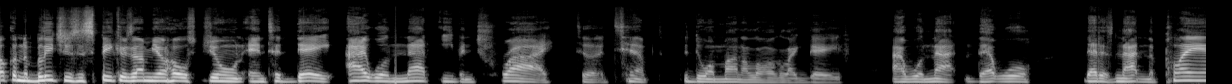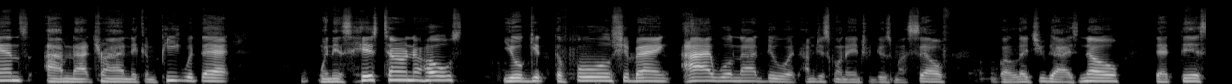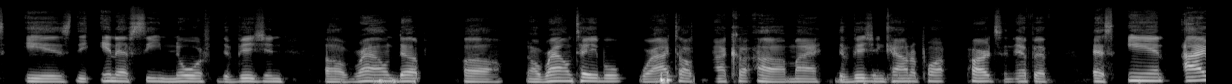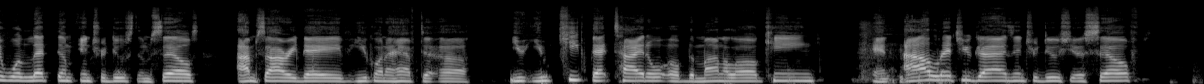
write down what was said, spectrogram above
Welcome to Bleachers and Speakers. I'm your host, June, and today I will not even try to attempt to do a monologue like Dave. I will not. That will that is not in the plans. I'm not trying to compete with that. When it's his turn to host, you'll get the full shebang. I will not do it. I'm just going to introduce myself. I'm going to let you guys know that this is the NFC North Division uh, roundup uh, a roundtable where I talk to my uh, my division counterparts and FFSN. I will let them introduce themselves. I'm sorry, Dave. You're gonna have to uh, you you keep that title of the monologue king, and I'll let you guys introduce yourself.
